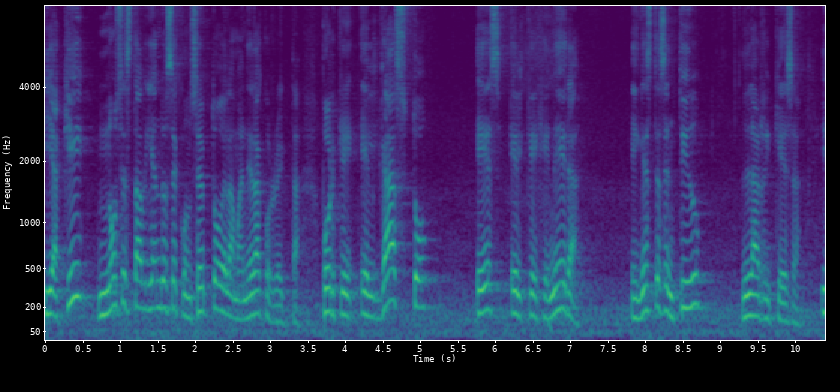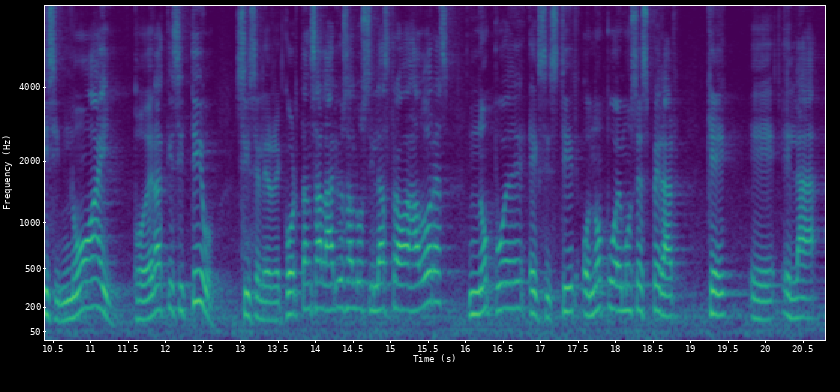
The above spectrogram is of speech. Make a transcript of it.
Y aquí no se está viendo ese concepto de la manera correcta, porque el gasto es el que genera, en este sentido, la riqueza. Y si no hay poder adquisitivo, si se le recortan salarios a los y las trabajadoras, no puede existir o no podemos esperar que eh, la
